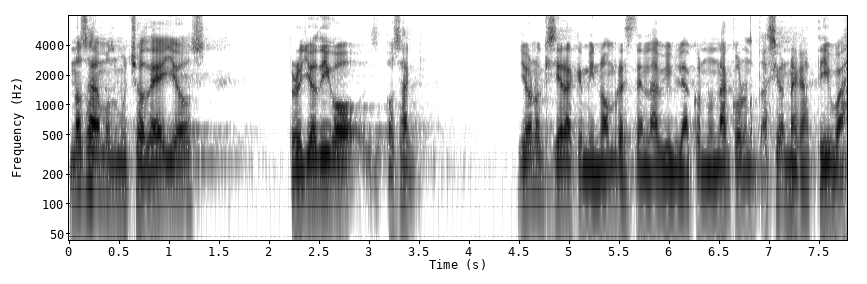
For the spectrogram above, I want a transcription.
No sabemos mucho de ellos, pero yo digo, o sea, yo no quisiera que mi nombre esté en la Biblia con una connotación negativa.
